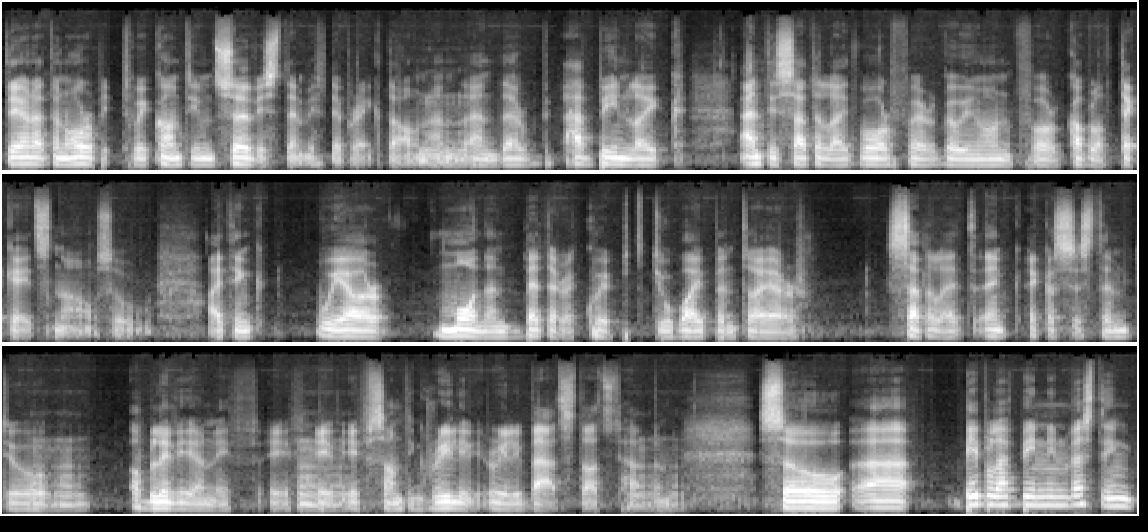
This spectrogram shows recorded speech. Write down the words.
they're at an orbit. We can't even service them if they break down. And, Mhm. and there have been like anti-satellite warfare going on for a couple of decades now. So I think we are more than better equipped to wipe entire satellite ec- ecosystem to Mhm. oblivion if if, if Mhm. if something really really bad starts to happen. Mhm. So uh, people have been investing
